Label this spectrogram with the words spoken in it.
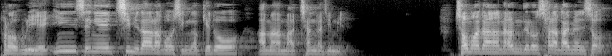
바로 우리의 인생의 짐이다라고 생각해도 아마 마찬가지입니다. 저마다 나름대로 살아가면서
